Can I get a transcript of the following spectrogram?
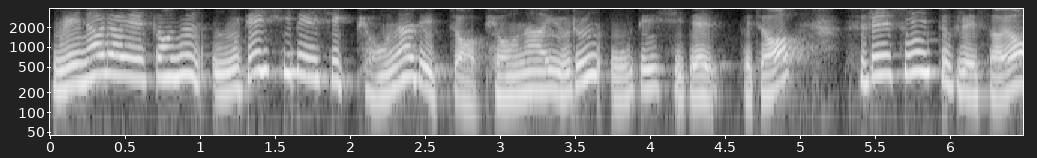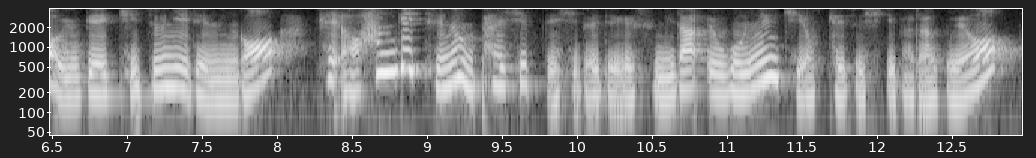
우리나라에서는 5dB씩 변화됐죠. 변화율은 5dB, 그죠? 스레솔드 그래서요. 이게 기준이 되는 거 한계치는 80dB 되겠습니다. 요거는 기억해 주시기 바라고요.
